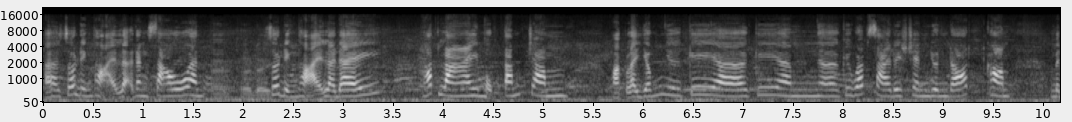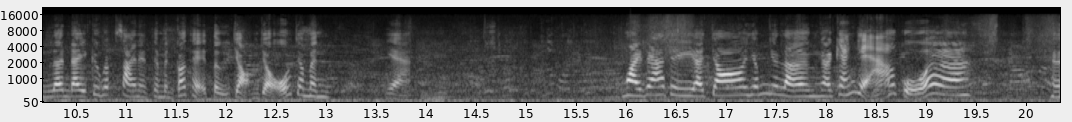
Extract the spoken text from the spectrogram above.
à, số điện thoại là ở đằng sau anh. À, ở đây. Số điện thoại là đấy hotline 1800 hoặc là giống như cái ờ, cái ờ, cái website đây shenyun.com mình lên đây cái website này thì mình có thể tự chọn chỗ cho mình dạ ngoài ra thì à, cho giống như là khán giả của à,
